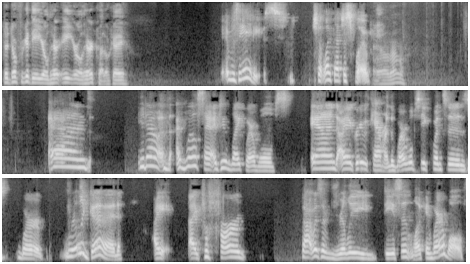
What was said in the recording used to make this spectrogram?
Don't don't forget the eight year old hair eight year old haircut, okay? It was the 80s. Shit like that just flew. I don't know. And, you know, I will say I do like werewolves. And I agree with Cameron. The werewolf sequences were really good. I I preferred that was a really decent looking werewolf.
